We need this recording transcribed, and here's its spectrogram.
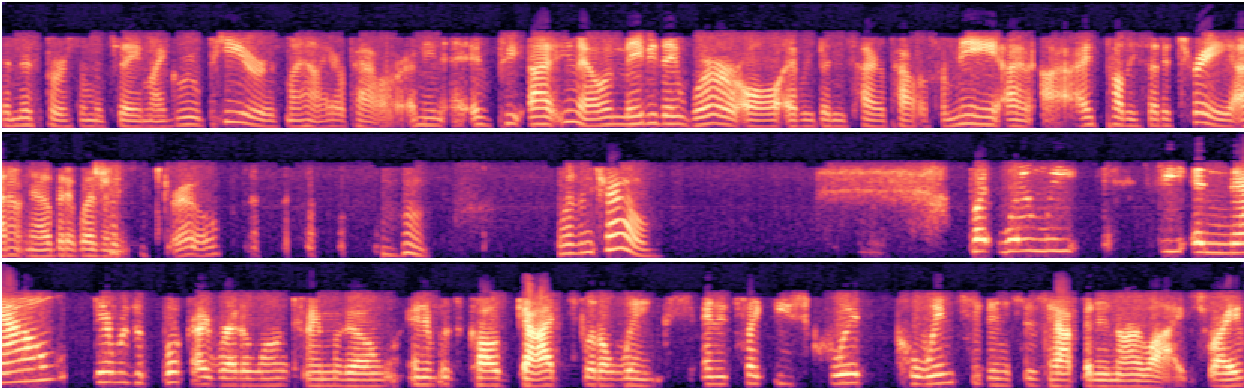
and this person would say, "My group here is my higher power." I mean, if, pe- I, you know, and maybe they were all everybody's higher power. For me, I, I probably said a tree. I don't know, but it wasn't true. Mhm. It wasn't true. But when we see, and now there was a book I read a long time ago, and it was called God's Little Winks, and it's like these quid coincidences happen in our lives, right?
